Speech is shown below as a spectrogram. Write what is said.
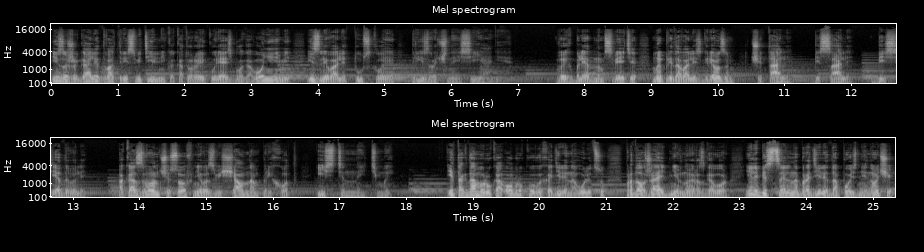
и зажигали два-три светильника, которые, курясь благовониями, изливали тусклое призрачное сияние. В их бледном свете мы предавались грезам, читали, писали, беседовали, пока звон часов не возвещал нам приход истинной тьмы. И тогда мы рука об руку выходили на улицу, продолжая дневной разговор, или бесцельно бродили до поздней ночи,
